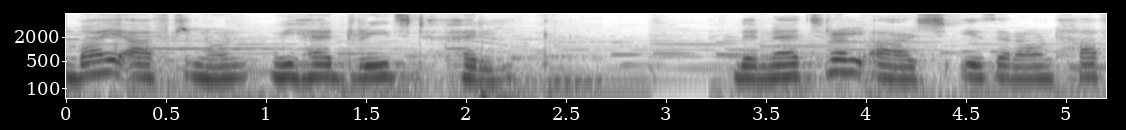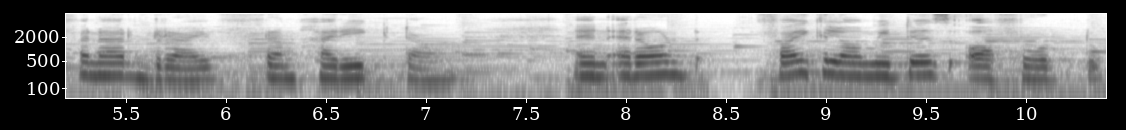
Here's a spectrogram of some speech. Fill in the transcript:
By afternoon, we had reached Hariq. The natural arch is around half an hour drive from Hariq town and around 5 kilometers off road too,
